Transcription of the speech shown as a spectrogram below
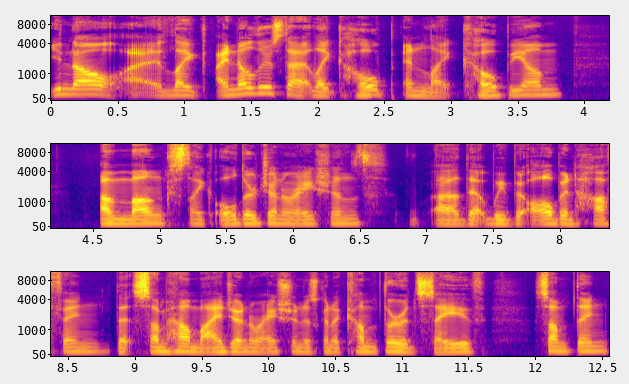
you know i like i know there's that like hope and like copium amongst like older generations uh, that we've all been huffing that somehow my generation is going to come through and save something.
